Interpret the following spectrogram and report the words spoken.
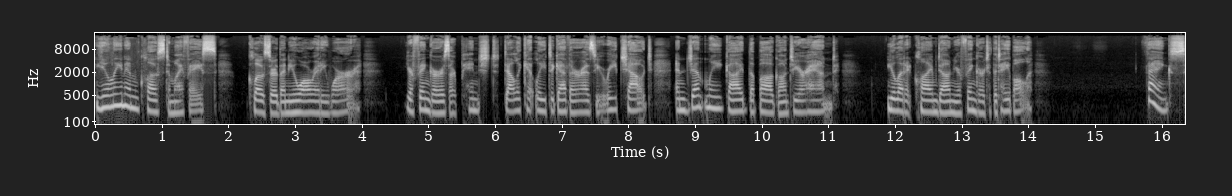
You lean in close to my face, closer than you already were. Your fingers are pinched delicately together as you reach out and gently guide the bug onto your hand. You let it climb down your finger to the table. Thanks.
